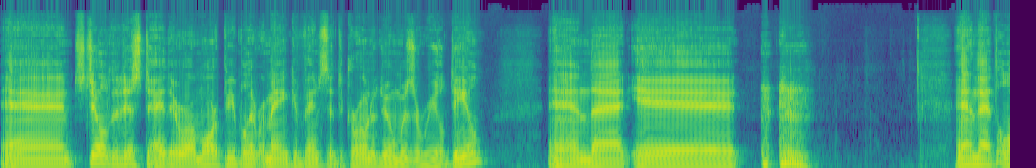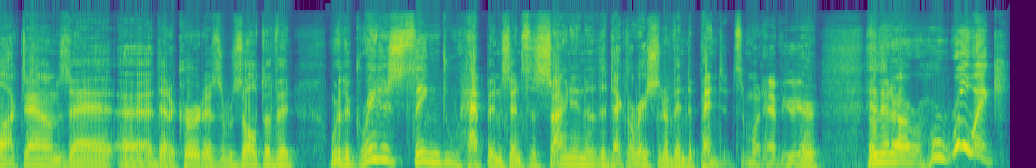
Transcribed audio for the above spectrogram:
and still to this day, there are more people that remain convinced that the Corona Doom was a real deal, and that it and that the lockdowns uh, uh, that occurred as a result of it were the greatest thing to happen since the signing of the Declaration of Independence and what have you here, and that our heroic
